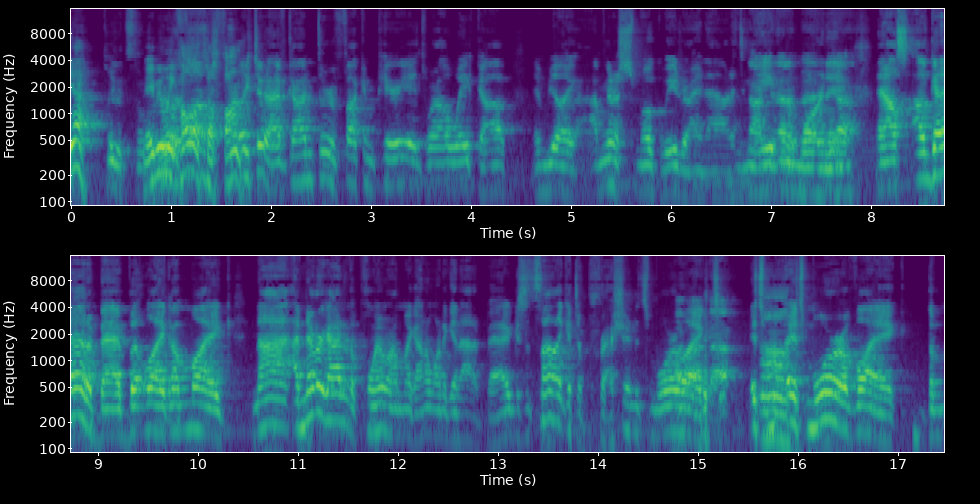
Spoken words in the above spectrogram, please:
Yeah, dude, it's the Maybe we call it the fun. Like, dude, I've gone through fucking periods where I'll wake up and be like, I'm gonna smoke weed right now, and it's Not eight in the of bed, morning, yeah. and I'll I'll get out of bed, but like I'm like not. I've never gotten to the point where I'm like I don't want to get out of bed because it's not like a depression. It's more I like like it's Uh-huh. it's more of like the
